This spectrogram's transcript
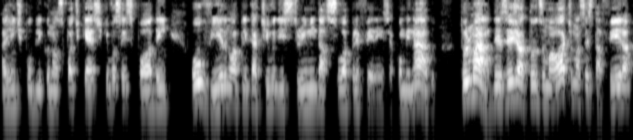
a gente publica o nosso podcast que vocês podem ouvir no aplicativo de streaming da sua preferência. Combinado? Turma, desejo a todos uma ótima sexta-feira,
